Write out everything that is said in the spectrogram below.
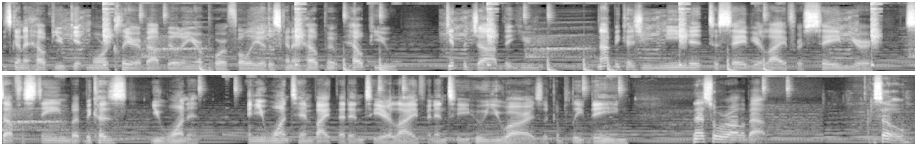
It's going to help you get more clear about building your portfolio. That's going to help help you get the job that you, not because you need it to save your life or save your self esteem, but because you want it and you want to invite that into your life and into who you are as a complete being. And that's what we're all about. So,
